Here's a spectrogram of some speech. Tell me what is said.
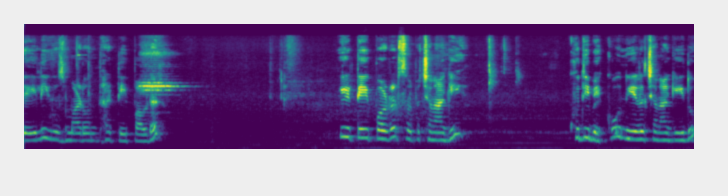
ಡೈಲಿ ಯೂಸ್ ಮಾಡುವಂತಹ ಟೀ ಪೌಡರ್ ಈ ಟೀ ಪೌಡರ್ ಸ್ವಲ್ಪ ಚೆನ್ನಾಗಿ ಕುದಿಬೇಕು, ನೀರಲ್ಲಿ ಚೆನ್ನಾಗಿ ಇದು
